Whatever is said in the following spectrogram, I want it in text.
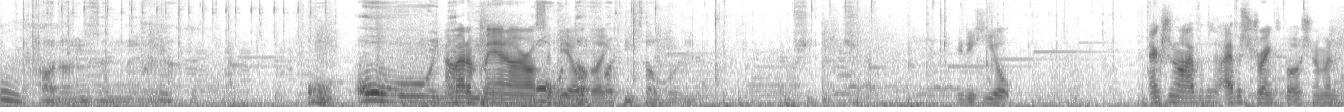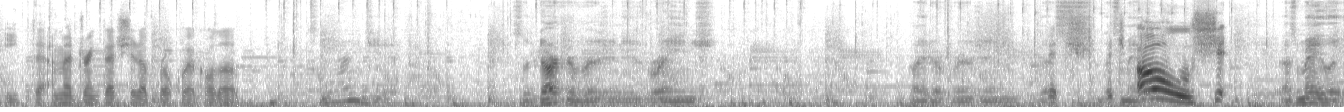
in. Oh no, he's in melee. Oh, oh! he I'm out of mana, or else oh, I'd be able to, like- fuck? He teleported. Oh shit, shit. Need to heal. Actually, no, I have, I have a strength potion. I'm gonna eat that. I'm gonna drink that shit up real quick. Hold up. It's range yet. So darker version is range. Lighter version. That's, Bitch, that's bitch. Oh shit! That's melee.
